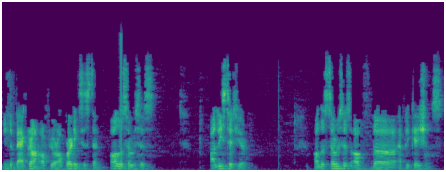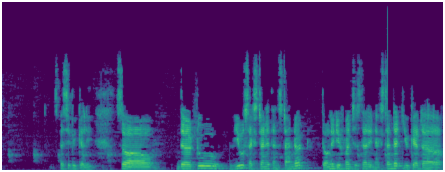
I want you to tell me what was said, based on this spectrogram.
in the background of your operating system all the services are listed here. All the services of the applications specifically. So there are two views extended and standard the only difference is that in extended you get a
